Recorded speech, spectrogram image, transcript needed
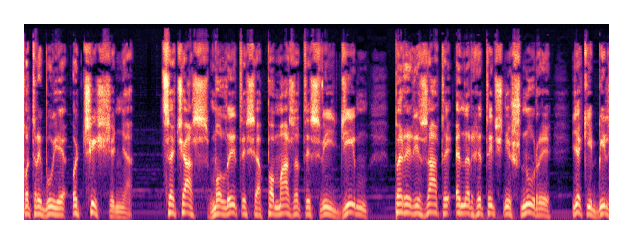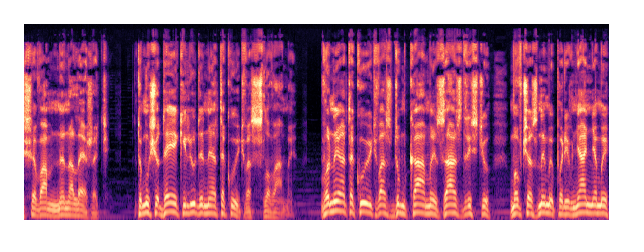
потребує очищення. Це час молитися, помазати свій дім, перерізати енергетичні шнури, які більше вам не належать. Тому що деякі люди не атакують вас словами. Вони атакують вас думками, заздрістю, мовчазними порівняннями,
